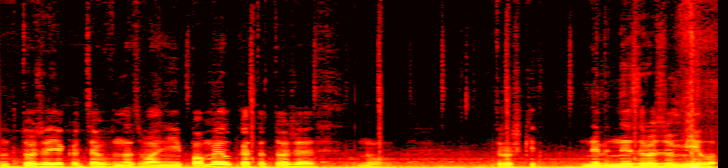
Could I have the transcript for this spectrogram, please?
Ну теж як оце в названні помилка, то теж ну, трошки не, незрозуміло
